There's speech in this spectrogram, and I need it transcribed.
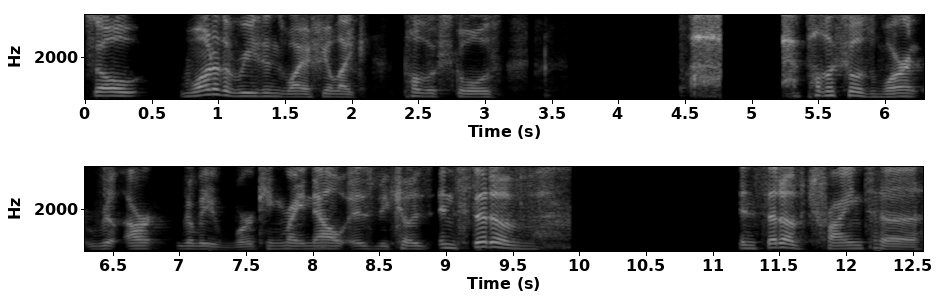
So one of the reasons why I feel like public schools public schools weren't re- aren't really working right now is because instead of instead of trying to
